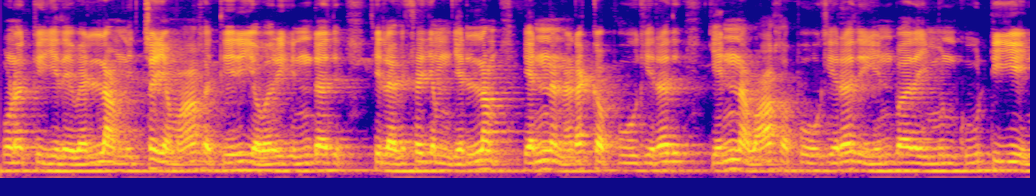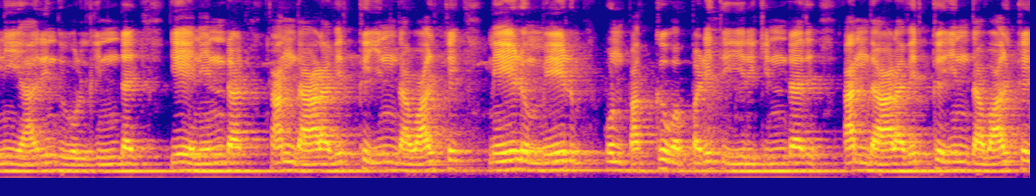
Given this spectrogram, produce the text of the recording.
உனக்கு இதைவெல்லாம் நிச்சயமாக தெரிய வருகின்றது. சில விஷயம் எல்லாம் என்ன நடக்கப் போகிறது என்னவாக போகிறது என்பதை முன்கூட்டியே நீ அறிந்து கொள்கின்றாய் ஏனென்றால் அந்த அளவிற்கு இந்த வாழ்க்கை மேலும் மேலும் உன் பக்குவப்படுத்தி இருக்கின்றது. அந்த அளவிற்கு இந்த வாழ்க்கை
